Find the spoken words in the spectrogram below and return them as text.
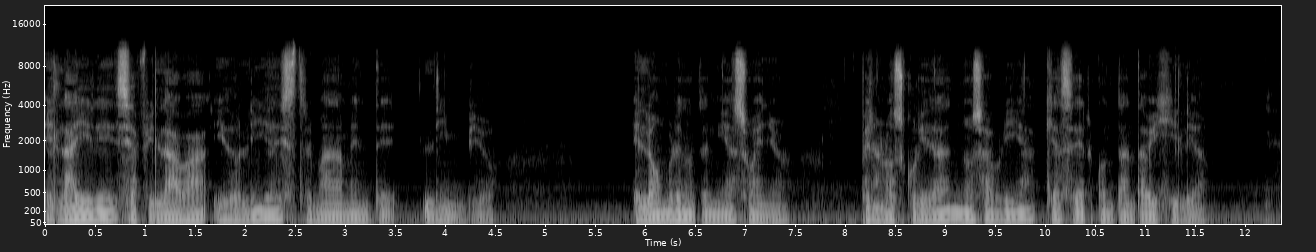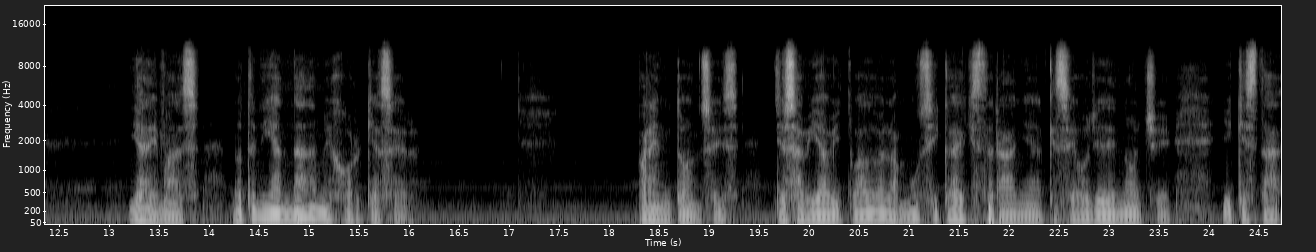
el aire se afilaba y dolía extremadamente limpio. El hombre no tenía sueño pero en la oscuridad no sabría qué hacer con tanta vigilia. Y además no tenía nada mejor que hacer. Para entonces ya se había habituado a la música extraña que se oye de noche y que está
